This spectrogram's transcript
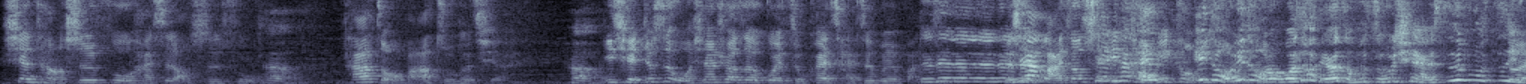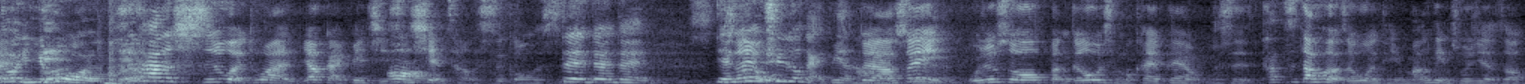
现场师傅还是老师傅，嗯。他要怎么把它组合起来？嗯，以前就是我现在需要这个柜子，我开始裁这边的板子，对对对对对，可现在来之后是一桶哎一桶一桶一桶的，我到底要怎么组起来？师傅自己都疑惑了。是他的思维突然要改变，其实是现场施工的思维。对对对，连工序都改变了。对啊，所以我就说本哥为什么可以配合我们，就是他知道会有这个问题，盲点出现的时候，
